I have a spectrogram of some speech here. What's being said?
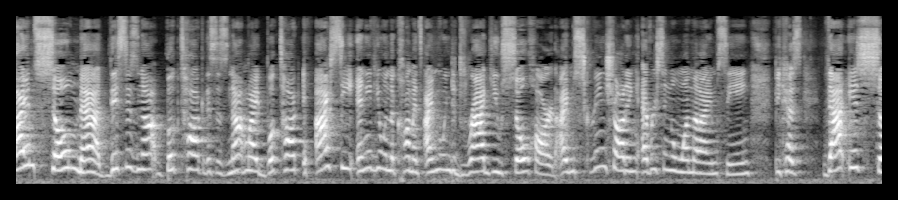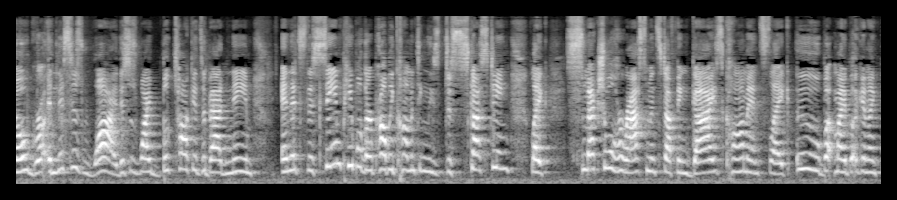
I'm so mad. This is not BookTok. This is not my BookTok. If I see any of you in the comments, I'm going to drag you so hard. I'm screenshotting every single one that I'm seeing because that is so gross. And this is why. This is why BookTok is a bad name. And it's the same people that are probably commenting these disgusting, like, sexual harassment stuff in guys' comments, like, ooh, but my book, and like,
